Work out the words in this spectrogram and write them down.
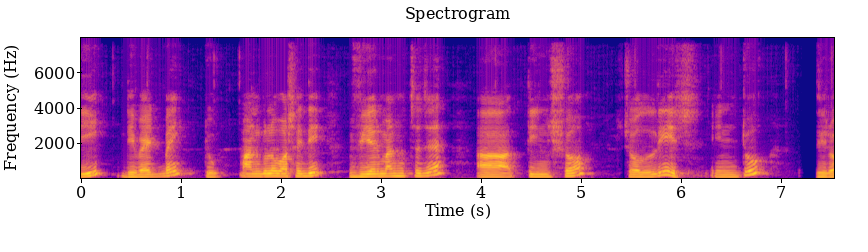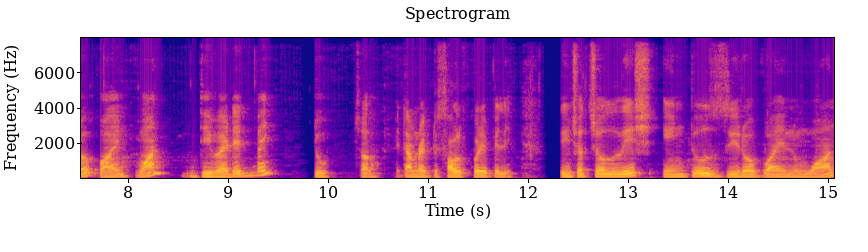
T divide by two মানগুলো বসাই দিই ভি এর মান হচ্ছে যে তিনশো চল্লিশ into zero point one divided by two চলো, এটা আমরা একটু সলভ করে ফেলি। তিনশো চল্লিশ into zero point one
